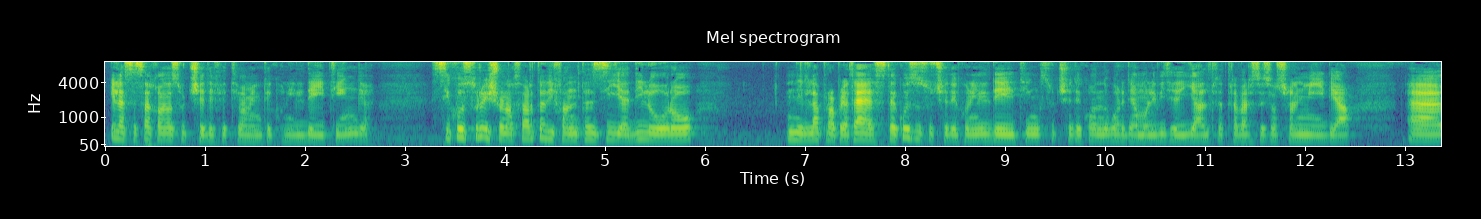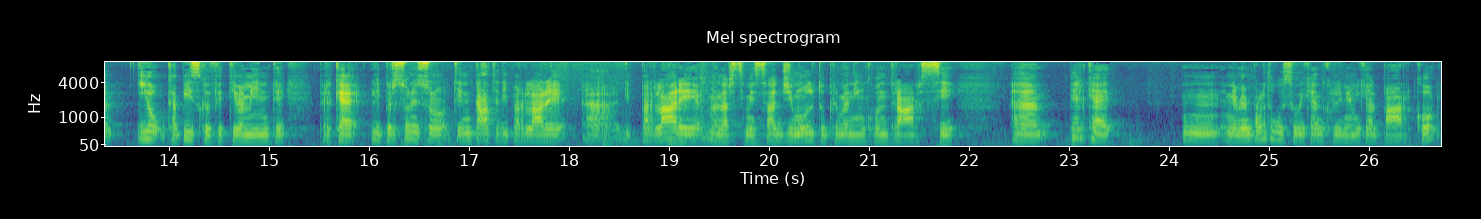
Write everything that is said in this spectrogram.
e la stessa cosa succede effettivamente con il dating si costruisce una sorta di fantasia di loro nella propria testa. E questo succede con il dating, succede quando guardiamo le vite degli altri attraverso i social media. Eh, io capisco effettivamente perché le persone sono tentate di parlare, eh, di parlare, mandarsi messaggi molto prima di incontrarsi, eh, perché mh, mm, ne abbiamo parlato questo weekend con le mie amiche al parco,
